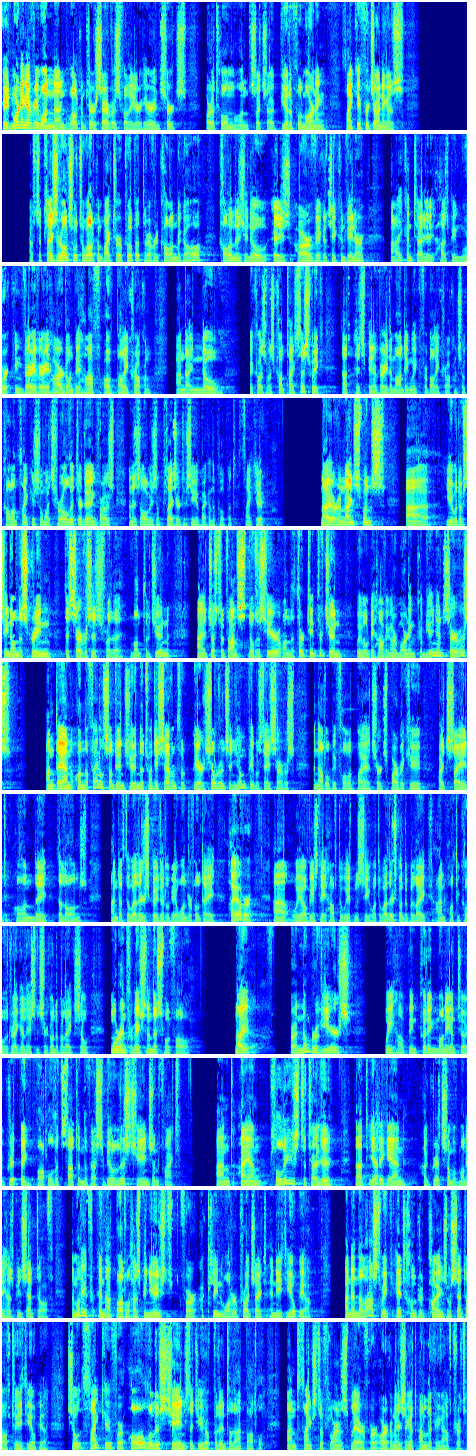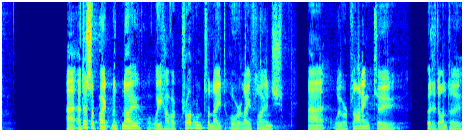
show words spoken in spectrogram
Good morning, everyone, and welcome to our service, whether you're here in church or at home on such a beautiful morning. Thank you for joining us. It's a pleasure also to welcome back to our pulpit the Reverend Colin McGaw. Colin, as you know, is our vacancy convener, and I can tell you has been working very, very hard on behalf of Ballycrochan. And I know because of his contacts this week that it's been a very demanding week for Ballycrochan. So, Colin, thank you so much for all that you're doing for us, and it's always a pleasure to see you back in the pulpit. Thank you. Now, our announcements. Uh, you would have seen on the screen the services for the month of June. Uh, just advance notice here on the 13th of June, we will be having our morning communion service. And then on the final Sunday in June, the 27th, will be our Children's and Young People's Day service, and that'll be followed by a church barbecue outside on the, the lawns. And if the weather's good, it'll be a wonderful day. However, uh, we obviously have to wait and see what the weather's going to be like and what the COVID regulations are going to be like. So, more information on this will follow. Now, for a number of years, we have been putting money into a great big bottle that sat in the vestibule, loose change, in fact. And I am pleased to tell you that yet again, a great sum of money has been sent off. The money in that bottle has been used for a clean water project in Ethiopia. And in the last week, £800 was sent off to Ethiopia. So thank you for all the loose change that you have put into that bottle. And thanks to Florence Blair for organising it and looking after it. Uh, a disappointment now, we have a problem tonight over Life Lounge. Uh, we were planning to put it onto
